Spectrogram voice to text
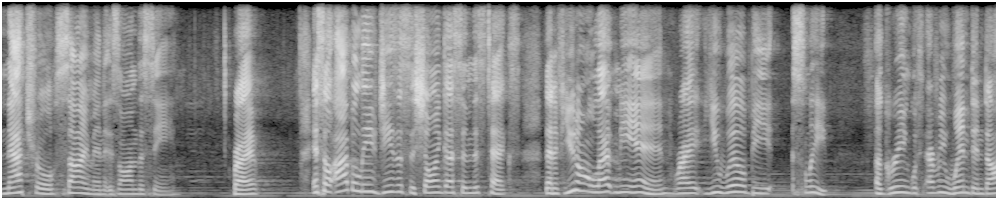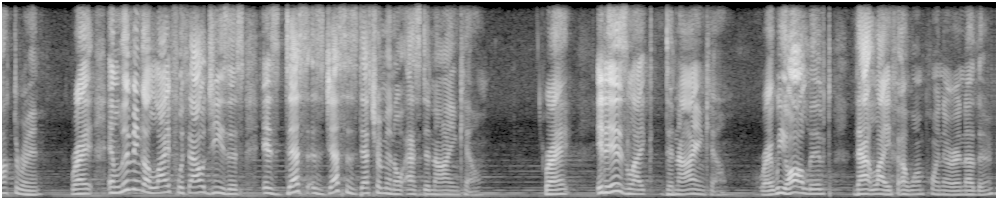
natural Simon is on the scene, right? And so I believe Jesus is showing us in this text that if you don't let me in, right, you will be asleep, agreeing with every wind and doctrine, right? And living a life without Jesus is just, is just as detrimental as denying him, right? It is like denying him, right? We all lived that life at one point or another.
